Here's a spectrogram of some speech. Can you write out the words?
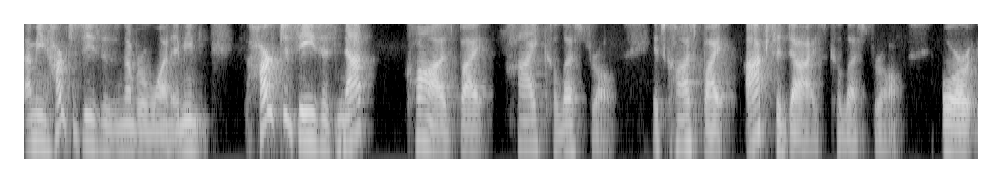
I mean heart disease is number one. I mean heart disease is not caused by high cholesterol; it's caused by oxidized cholesterol, or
